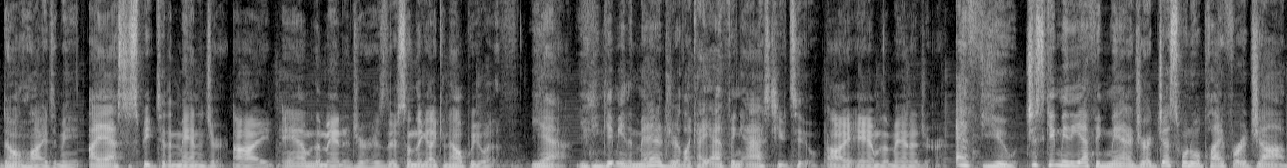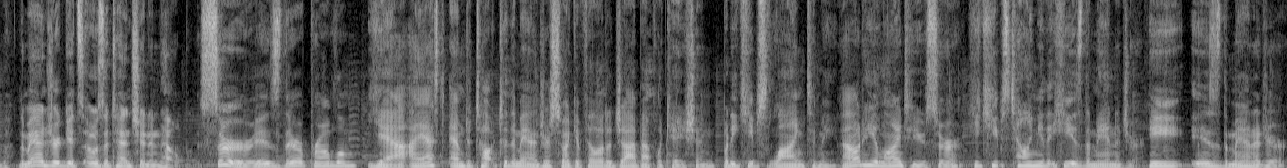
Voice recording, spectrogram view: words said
Don't lie to me. I asked to speak to the manager. I am the manager. Is there something I can help you with? Yeah, you can get me the manager like I effing asked you to. I am the manager. F you. Just get me the effing manager. I just want to apply for a job. The manager gets O's attention and help. Sir, is there a problem? Yeah, I asked M to talk to the manager so I could fill out a job application, but he keeps lying to me. How'd he lie to you, sir? He keeps telling me that he is the manager. He is the manager.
